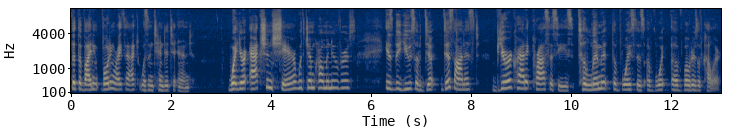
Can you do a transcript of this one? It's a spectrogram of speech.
that the Voting Rights Act was intended to end. What your actions share with Jim Crow maneuvers is the use of di dishonest, bureaucratic processes to limit the voices of, vo of, voters of color,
